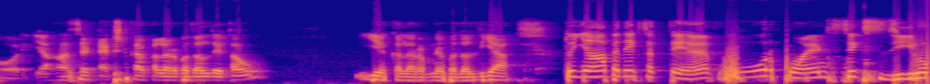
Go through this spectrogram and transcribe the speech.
और यहाँ से टेक्स्ट का कलर बदल देता हूँ। ये कलर हमने बदल दिया। तो यहाँ पे देख सकते हैं 4.60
